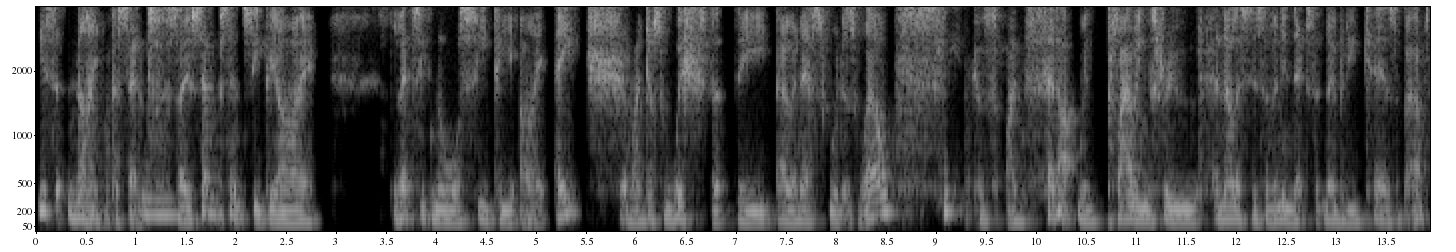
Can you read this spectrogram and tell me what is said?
is at nine percent, mm. so seven percent CPI, let's ignore CPIH. And I just wish that the ONS would as well, because I'm fed up with ploughing through analysis of an index that nobody cares about.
